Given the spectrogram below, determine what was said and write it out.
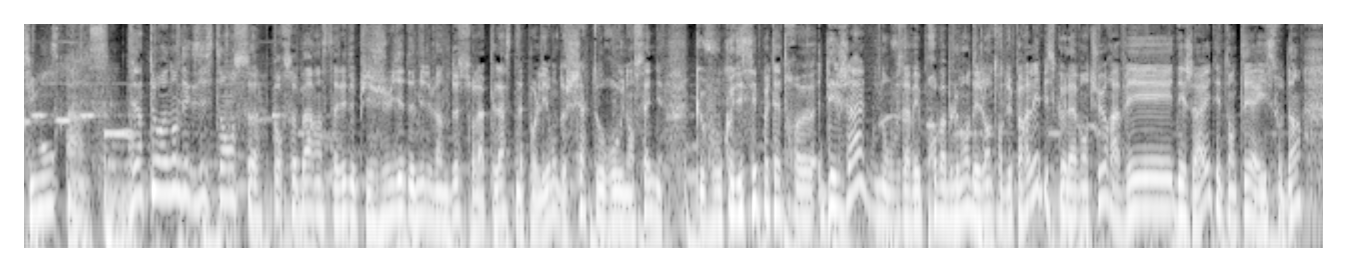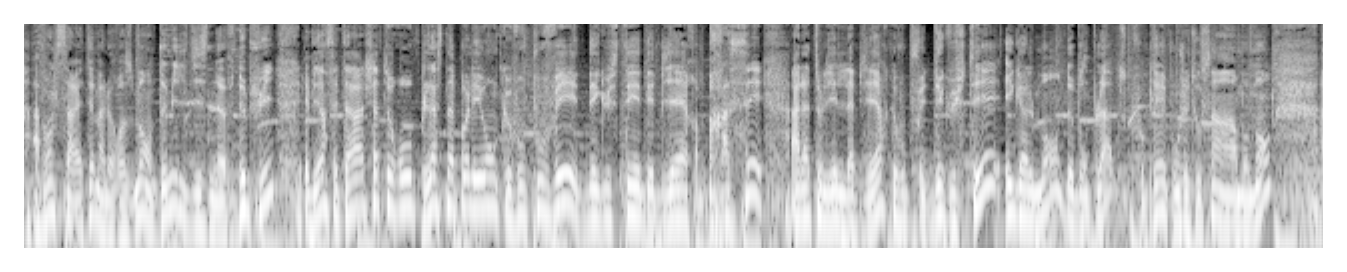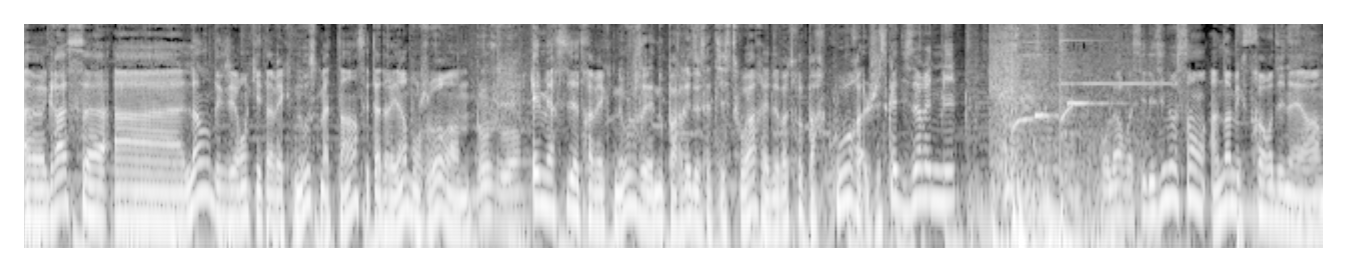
Simon. Bientôt un an d'existence pour ce bar installé depuis juillet 2022 sur la place Napoléon de Châteauroux, une enseigne que vous connaissez peut-être euh, déjà, dont vous avez probablement déjà entendu parler, puisque l'aventure avait déjà été tentée à Issoudun avant de s'arrêter malheureusement en 2019. Depuis, eh bien, c'est à Châteauroux, place Napoléon, que vous pouvez déguster des bières brassées à l'atelier de la bière, que vous pouvez déguster également de bons plats, parce qu'il faut bien éponger tout ça à un moment. Euh, grâce à l'un des gérants qui est avec nous ce matin, c'est Adrien. Bonjour. Bonjour. Et merci d'être avec nous. Vous allez nous parler de cette histoire et de votre parcours jusqu'à 10h30. Pour l'heure, voici Les Innocents, un homme extraordinaire.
